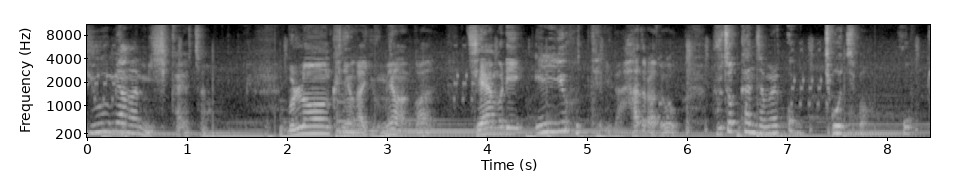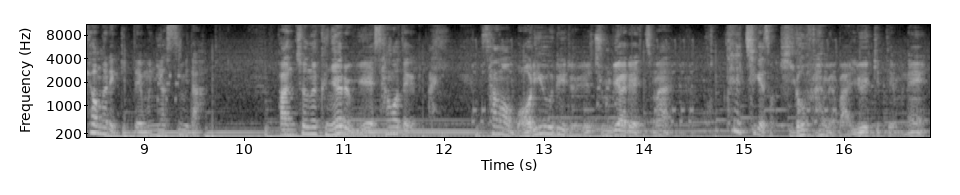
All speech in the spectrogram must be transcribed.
유명한 미식가였죠. 물론 그녀가 유명한 건 제 아무리 인류 호텔이라 하더라도 부족한 점을 꼭 꼬집어 혹평을 했기 때문이었습니다. 반초는 그녀를 위해 상어 대 아니 상어 머리 요리를 준비하려 했지만 호텔 측에서 기겁을 하며 만류했기 때문에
